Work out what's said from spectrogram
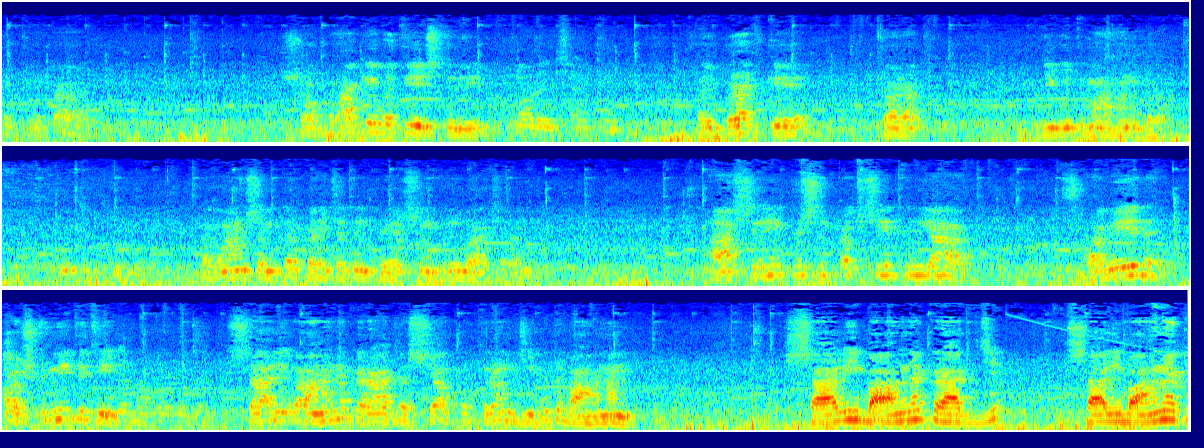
पुत्रता। सौभाग्यवती स्त्री व्रत के करत जीवित वाहन व्रत। भगवान शंकर कहे छथिन फेर शंकरू आचार्य आश्रय कृष्ण पक्षी तू या भवेद अष्टमी तिथि। शालिवाहनक राजस्य पुत्रं जीवित वाहनम शालिवाहनक राज्य शालिवाहनक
